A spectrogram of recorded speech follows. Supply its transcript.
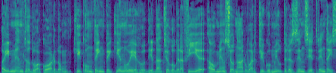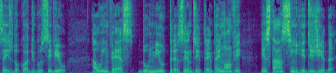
A emenda do acórdão, que contém pequeno erro de datilografia ao mencionar o artigo 1336 do Código Civil, ao invés do 1339, está assim redigida.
